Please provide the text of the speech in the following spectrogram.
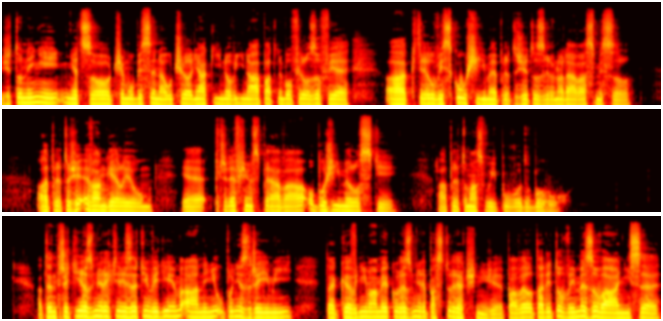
Že to není něco, čemu by se naučil nějaký nový nápad nebo filozofie, kterou vyzkoušíme, protože to zrovna dává smysl, ale protože evangelium je především zpráva o boží milosti a proto má svůj původ v Bohu. A ten třetí rozměr, který zatím vidím a není úplně zřejmý, tak vnímám jako rozměr pastorační, že Pavel tady to vymezování se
